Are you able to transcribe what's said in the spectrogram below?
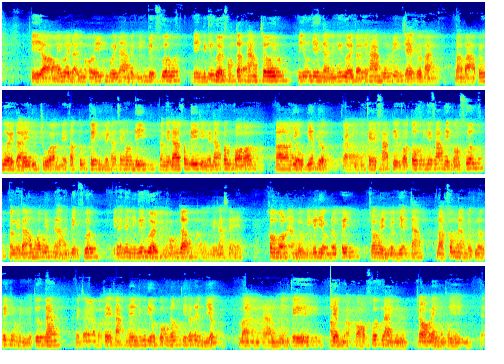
Thì uh, cái người đấy mới mới làm được những việc phương thì những cái người phóng tật ham chơi ví dụ như là những cái người đấy ham uống rượu chè cờ bạc mà bảo cái người đấy đi chùa lễ Phật tụng kinh thì người ta sẽ không đi. Mà người ta không đi thì người ta không có uh, hiểu biết được cả những cái pháp thì có tốt những cái pháp thì có phước và người ta không có biết nào những việc phước thì đấy là những cái người phóng dật thì người ta sẽ không có làm được những cái điều lợi ích cho mình được hiện tại và không làm được lợi ích cho mình ở tương lai. Người ta có thể tạo nên những điều tốt nhất thì rất là nhiều mà làm những cái việc mà có phước này cho mình thì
